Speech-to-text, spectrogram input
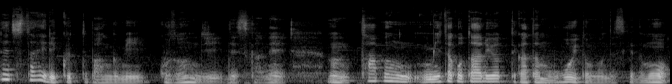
熱大陸」って番組ご存知ですかね、うん、多分見たことあるよって方も多いと思うんですけども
